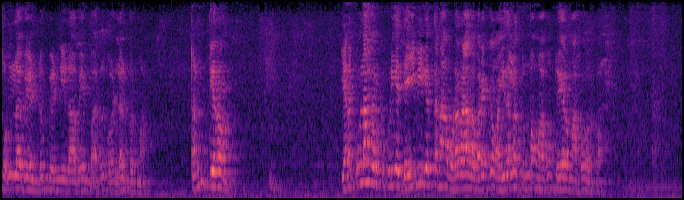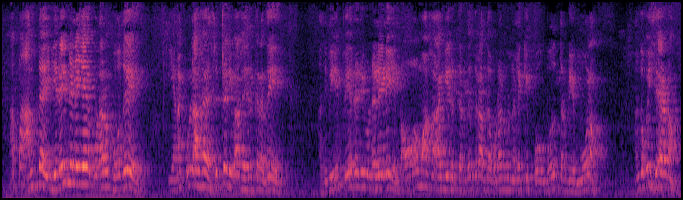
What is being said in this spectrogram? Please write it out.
சொல்ல வேண்டும் வெண்ணிலாவே பாரு வள்ளல் பெருமான். தந்திரம். எனக்குள்ளாக இருக்கக்கூடிய தெய்வீகத்தை நான் உணராத வரைக்கும் இதெல்லாம் துன்பமாகவும் துயரமாகவும் இருக்கும். அப்போ அந்த இறைநிலையை உணரும் போது எனக்குள்ளாக சிற்றறிவாக இருக்கிறது. அதுவே பேரறிவு நிலையிலே எல்லாமாக ஆகியிருக்கிறதுங்கிற அந்த உணர்வு நிலைக்கு போகும்போது தன்னுடைய மூலம் அங்கே போய் சேரணும்.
